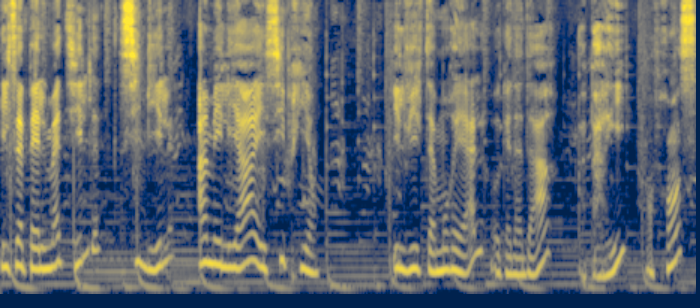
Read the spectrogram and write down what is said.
Ils s'appellent Mathilde, Sibylle, Amélia et Cyprien. Ils vivent à Montréal, au Canada, Paris, en France,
